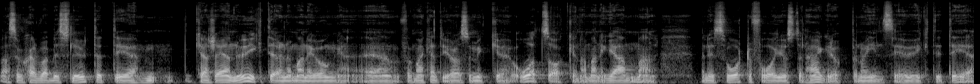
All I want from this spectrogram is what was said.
alltså själva beslutet är kanske ännu viktigare när man är ung, eh, för man kan inte göra så mycket åt saker när man är gammal. Men det är svårt att få just den här gruppen att inse hur viktigt det är.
